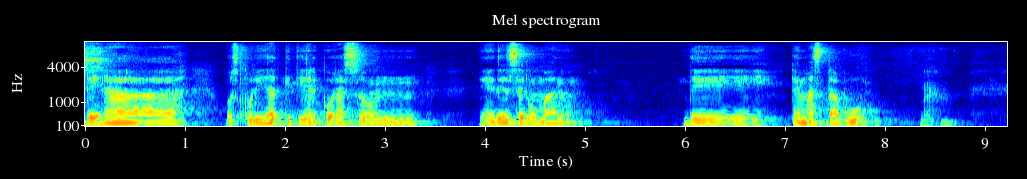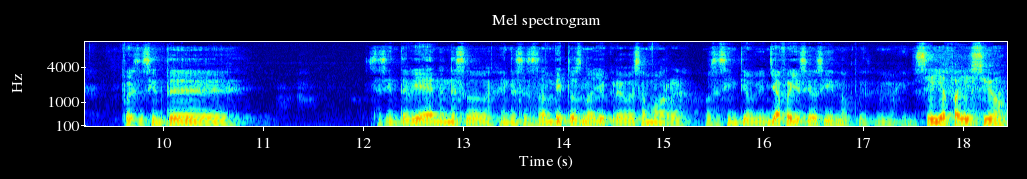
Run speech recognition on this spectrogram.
De la oscuridad que tiene el corazón eh, del ser humano, de temas tabú pues se siente se siente bien en eso en esos ámbitos no yo creo esa morra o se sintió bien ya falleció sí no pues me imagino. Sí ya falleció.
